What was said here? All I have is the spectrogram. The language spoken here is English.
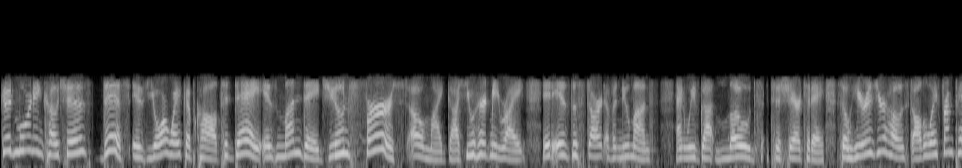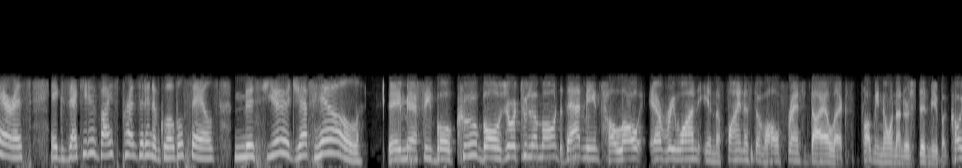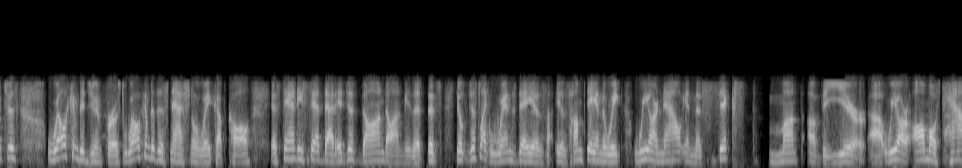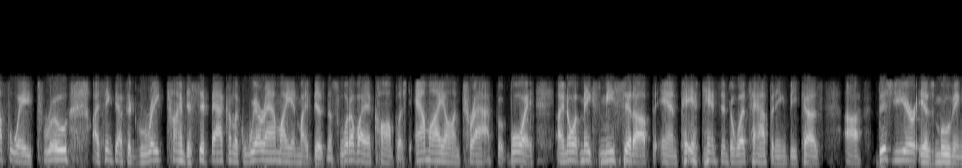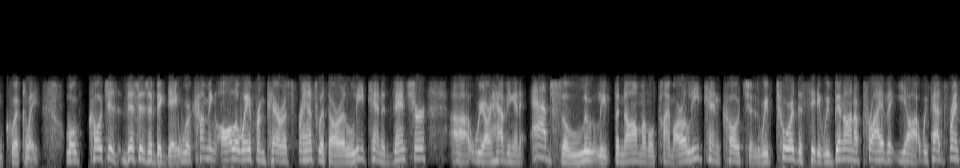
Good morning, coaches. This is your wake up call. Today is Monday, June 1st. Oh my gosh, you heard me right. It is the start of a new month, and we've got loads to share today. So here is your host, all the way from Paris, Executive Vice President of Global Sales, Monsieur Jeff Hill. Hey, merci beaucoup. Bonjour tout le monde. That means hello everyone in the finest of all French dialects. Probably no one understood me, but coaches, welcome to June 1st. Welcome to this national wake up call. As Sandy said that, it just dawned on me that this, you know, just like Wednesday is, is hump day in the week, we are now in the sixth month of the year. Uh, we are almost halfway through. I think that's a great time to sit back and look where am I in my business? What have I accomplished? Am I on track? But boy, I know it makes me sit up and pay attention to what's happening because uh, this year is moving quickly. Well, coaches, this is a big day. We're coming all the way from Paris, France with our Elite 10 adventure. Uh, we are having an absolutely phenomenal time. Our Elite 10 coaches, we've toured the city. We've been on a private yacht. We've had French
